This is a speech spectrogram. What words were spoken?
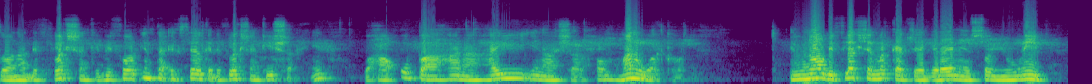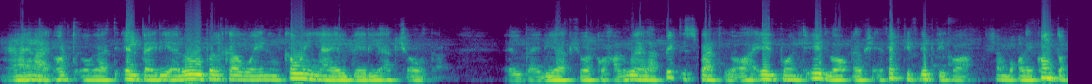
doonaa deflectionki before inta excelka deflectionkii sharxin waxaa u baahanahay inaan sharxo manualka horta you know deflection markaad jeegareynayso you need macnaa inaad horta ogaato lbd allowable-ka waa inuu ka wen yahay lbd actualka lbd actualka waxaa lagu helaa bit sparkiga oo ah eight point loo qaybshay effective deptiga oo ah shan boqol iyo konton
